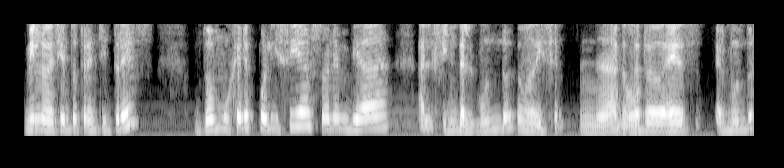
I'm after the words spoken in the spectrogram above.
1933, dos mujeres policías son enviadas al fin del mundo, como dicen, Ya, que nosotros es el mundo,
